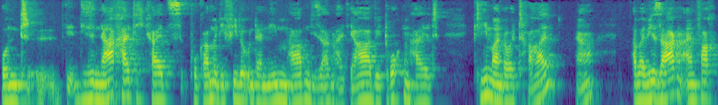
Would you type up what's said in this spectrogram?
Und äh, diese Nachhaltigkeitsprogramme, die viele Unternehmen haben, die sagen halt, ja, wir drucken halt klimaneutral, ja, aber wir sagen einfach,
